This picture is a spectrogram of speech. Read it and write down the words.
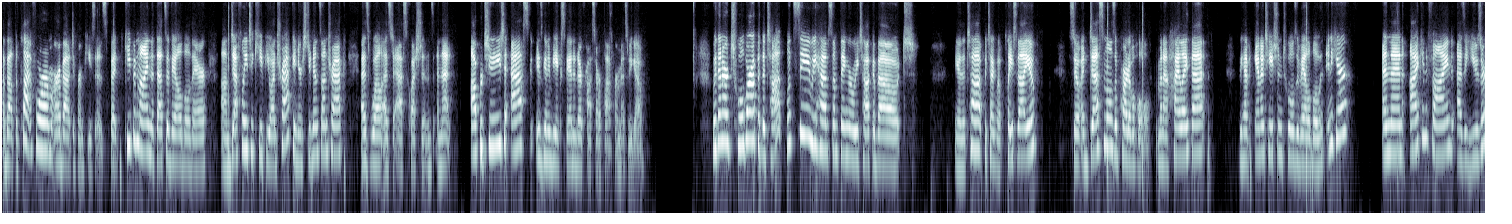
about the platform or about different pieces. But keep in mind that that's available there um, definitely to keep you on track and your students on track, as well as to ask questions. And that opportunity to ask is going to be expanded across our platform as we go. Within our toolbar up at the top, let's see, we have something where we talk about near the top, we talk about place value. So a decimal is a part of a whole. I'm going to highlight that. We have annotation tools available within here. And then I can find as a user,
